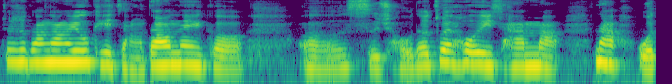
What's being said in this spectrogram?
就是刚刚 Yuki 讲到那个呃死囚的最后一餐嘛，那我。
